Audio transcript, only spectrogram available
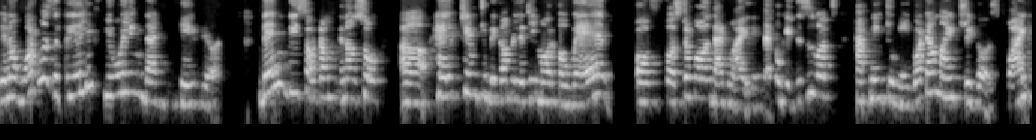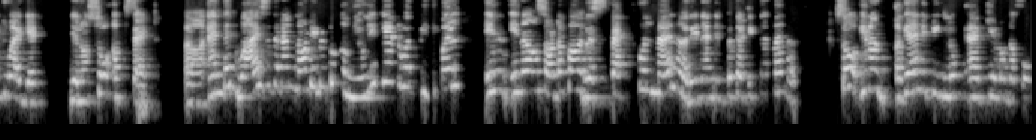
you know, what was really fueling that behavior. Then we sort of, you know, so uh, helped him to become a little more aware of, first of all, that wiring that, okay, this is what's happening to me. What are my triggers? Why do I get, you know, so upset? Uh, and then why is it that I'm not able to communicate with people in, in a sort of a respectful manner, in an empathetic manner? So, you know, again, if we look at, you know, the four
